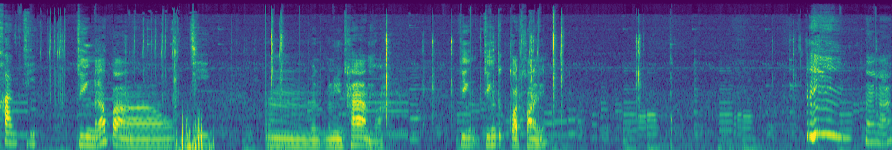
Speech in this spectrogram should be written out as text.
ความจริงจริงนะเปล่า จริงอืม มันมันมีท่าไหนวะ จริงจริงกอดคอหน่อยนี่น่ารัก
